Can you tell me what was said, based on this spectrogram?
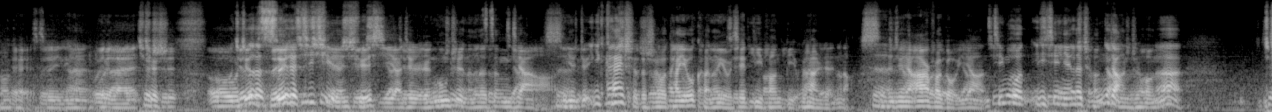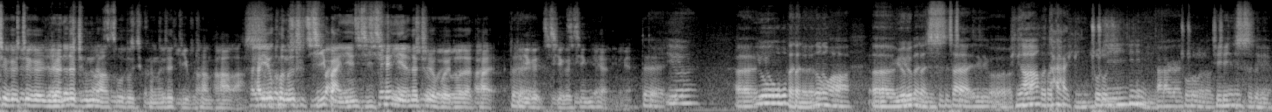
，OK，所以你看，未来确实，呃，我觉得随着机器人学习啊，就是人工智能的增加啊，也就一开始的时候，它有可能有些地方比不上人脑。是那就像阿尔法狗一样，经过一些年的成长之后，那这个这个人的成长速度可能就抵不上它了。它有可能是几百年、几千年的智慧都在它对一个几个芯片里面。对，因为呃，因为我本人的话，呃，原本是在这个平安和太平做基金经理，大概做了接近十年。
